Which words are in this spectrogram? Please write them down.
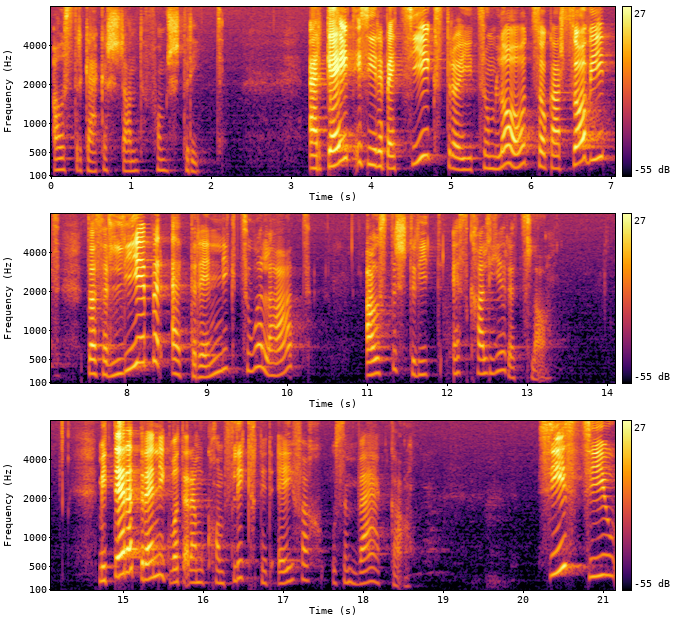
als der Gegenstand vom Streit. Er geht in seiner Beziehungstreue zum Lot sogar so weit, dass er lieber eine Trennung zulässt, als den Streit eskalieren zu lassen. Mit dieser Trennung wird er am Konflikt nicht einfach aus dem Weg gehen. Sein Ziel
